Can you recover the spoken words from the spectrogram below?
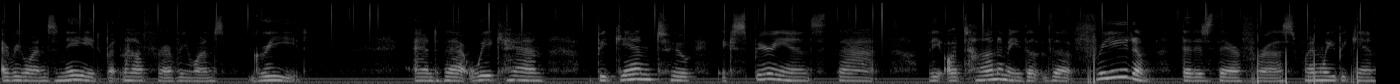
everyone's need, but not for everyone's greed. And that we can begin to experience that the autonomy, the, the freedom that is there for us when we begin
